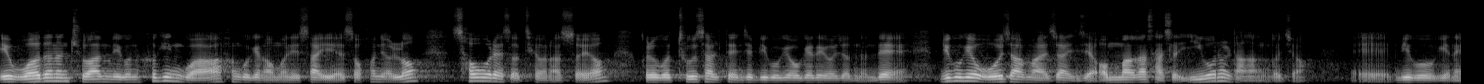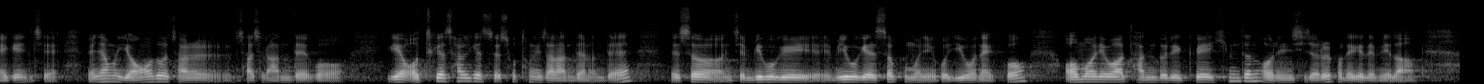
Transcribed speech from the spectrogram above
이 워드는 주한미군 흑인과 한국인 어머니 사이에서 혼혈로 서울에서 태어났어요. 그리고 두 살 때 이제 미국에 오게 되어졌는데 미국에 오자마자 이제 엄마가 사실 이혼을 당한 거죠. 예, 미국인에게 이제 왜냐하면 영어도 잘 사실 안 되고 이게 어떻게 살겠어요? 소통이 잘 안 되는데 그래서 이제 미국이 미국에서 부모님과 이혼했고 어머니와 단둘이 꽤 힘든 어린 시절을 보내게 됩니다.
